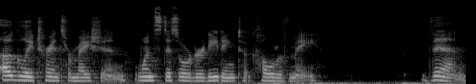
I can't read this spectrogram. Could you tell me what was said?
ugly transformation once disordered eating took hold of me. Then,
